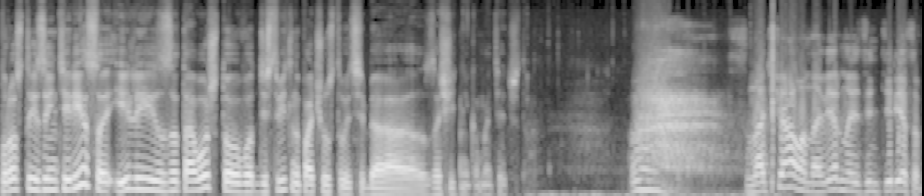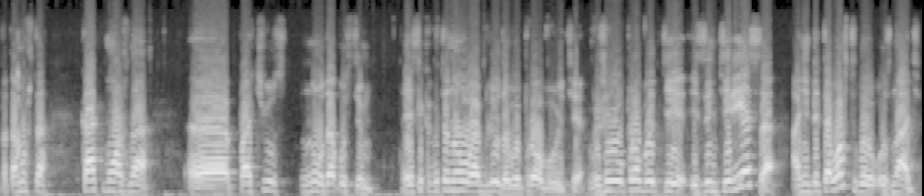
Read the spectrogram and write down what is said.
просто из-за интереса или из-за того, что вот действительно почувствовать себя защитником Отечества? Сначала, наверное, из интереса, потому что как можно почувствовать, ну, допустим, если какое-то новое блюдо вы пробуете, вы же его пробуете из интереса, а не для того, чтобы узнать,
